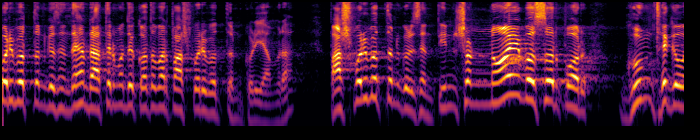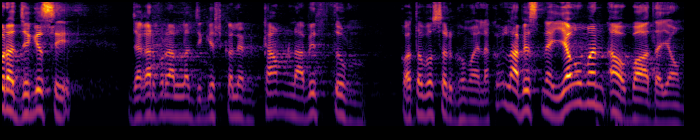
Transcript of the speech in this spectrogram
পরিবর্তন করেছেন। দেখেন, রাতের মধ্যে কতবার পাশ পরিবর্তন করি আমরা? পাশ পরিবর্তন করেছেন। তিনশো নয় বছর পর ঘুম থেকে ওরা জেগেছে। জাগার পর আল্লাহ জিজ্ঞেস করলেন কাম লাবিস্তুম? কত বছর ঘুমাইলা? কয় লাবিস না ইয়াউমান আও বাদা ইয়াউম।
